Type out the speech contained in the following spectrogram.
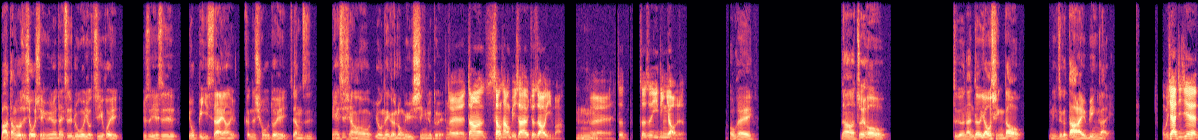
把它当做是休闲娱乐，但是如果有机会，就是也是有比赛，然后跟着球队这样子，你还是想要有那个荣誉心就对了。对，当然上场比赛就是要赢嘛，嗯，对，这这是一定要的。OK，那最后这个难得邀请到你这个大来宾来，我们下集见，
